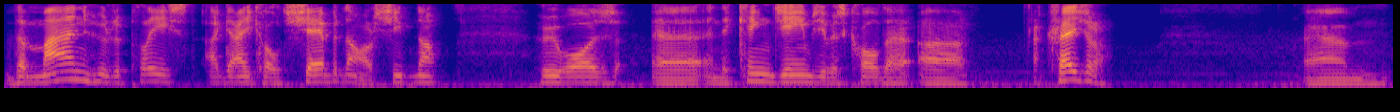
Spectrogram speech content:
the man who replaced a guy called Shebna or Shebna, who was uh, in the King James, he was called a, a a treasurer. Um,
